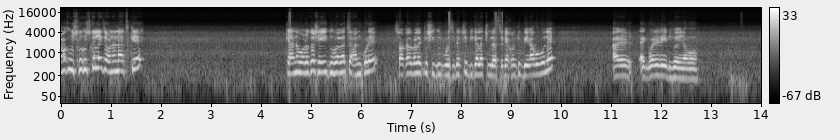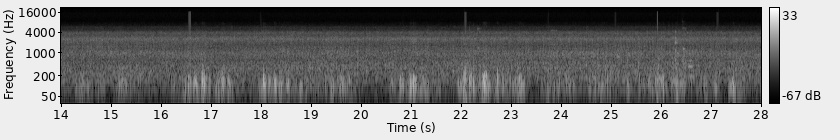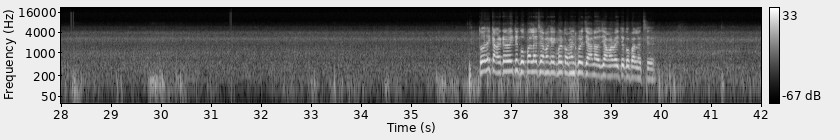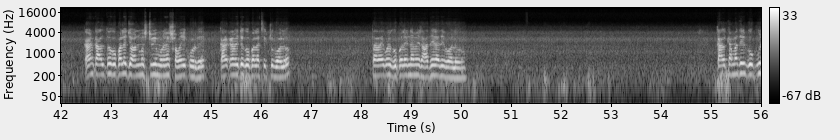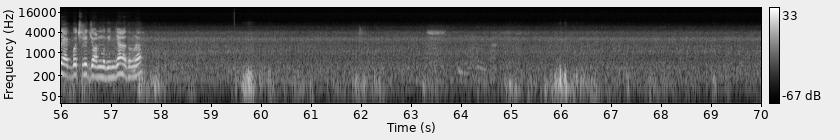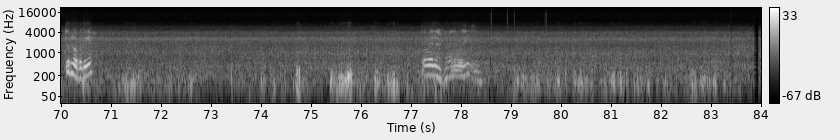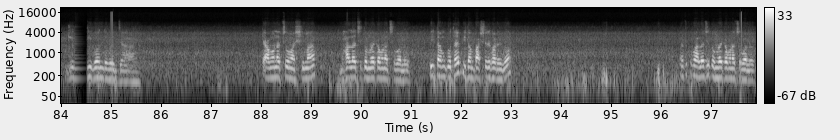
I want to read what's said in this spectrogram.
আমাকে উস্কো খুস্কো লাগছে অননা আজকে কেন বলো তো? সেই দুবেলা চান করে সকালবেলা একটু সিঁদুর পড়েছি দেখছ বিকালে চুল আসছে। এখন একটু বেরাবো বলে আর একবারে রেডি হয়ে যাব তোমাদের কার কার বাড়িতে গোপাল আছে আমাকে একবার কমেন্ট করে জানাও যে আমার বাড়িতে গোপাল আছে। কারণ কাল তো গোপালের জন্মাষ্টমী মনে হয় সবাই করবে। কার কার বাড়িতে গোপাল আছে একটু বলো? তারা একবার গোপালের নামে রাধে রাধে বলো। কালকে আমাদের গোপুর এক বছরের জন্মদিন, জানো তোমরা? তুললো ওদিকে। না বন্ধ হয়ে যায়। কেমন আছো মাসিমা? ভালো আছি, তোমরা কেমন আছো বলো? প্রীতম কোথায়? প্রীতম পাশের ঘরে গো। ভালো আছি, তোমরা কেমন আছো বলো?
